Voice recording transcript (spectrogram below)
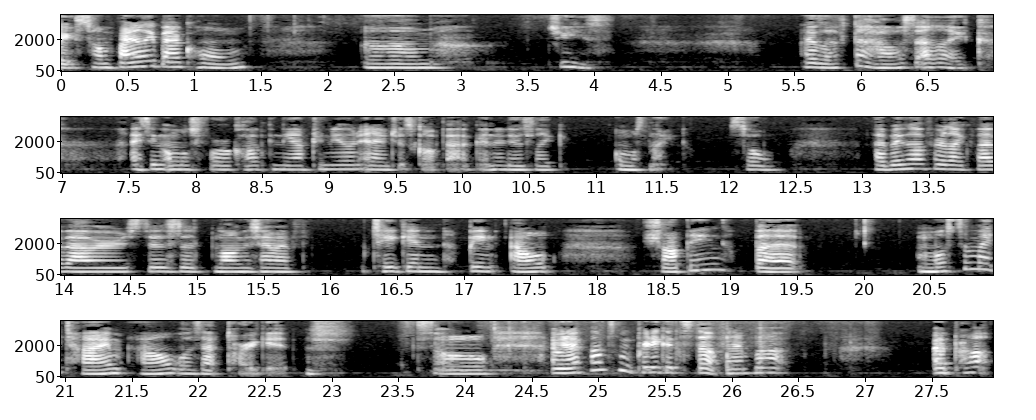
Okay, so I'm finally back home. Um, jeez. I left the house at like, I think almost 4 o'clock in the afternoon and I just got back and it is like almost 9. So I've been out for like five hours. This is the longest time I've taken being out shopping, but most of my time out was at Target. so, I mean, I found some pretty good stuff and I bought, I bought,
